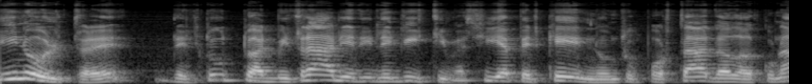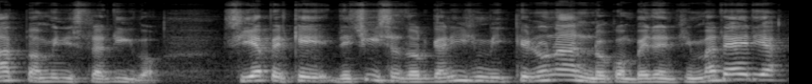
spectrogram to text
Inoltre, del tutto arbitraria ed illegittima, sia perché non supportata da alcun atto amministrativo, sia perché decisa da organismi che non hanno competenze in materia,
